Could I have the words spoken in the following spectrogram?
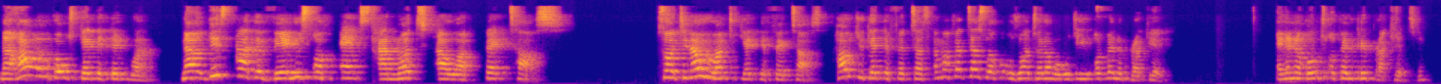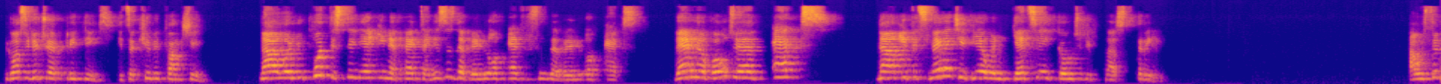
Now, how are we going to get the third one? Now, these are the values of x are not our factors. So now we want to get the factors. How you get the factors? Ama factors you open a bracket. And then you're going to open three brackets. Because you need to have three things. It's a cubic function. Now, when you put this thing here in a factor, this is the value of x, is the value of x. Then you're going to have x. Now, if it's negative here, when it gets here, it's going to be plus 3. I will still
